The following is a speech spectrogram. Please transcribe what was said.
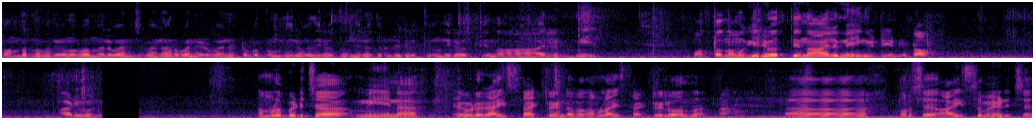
പന്ത്രണ്ട് പതിമൂന്ന് പതിനാല് പതിനഞ്ച് പതിനാറ് പതിനേഴ് പതിനെട്ട് പത്തൊമ്പത് ഇരുപത് ഇരുപത്തൊന്ന് ഇരുപത്തിരണ്ട് ഇരുപത്തിയൊന്ന് ഇരുപത്തിനാല് മീൻ. മൊത്തം നമുക്ക് ഇരുപത്തിനാല് മീൻ കിട്ടിയിട്ടുണ്ട് കേട്ടോ അടിപൊളി. നമ്മൾ പിടിച്ച മീൻ ഇവിടെ ഒരു ഐസ് ഫാക്ടറി ഉണ്ട്. അപ്പോൾ നമ്മൾ ഐസ് ഫാക്ടറിയിൽ വന്ന് കുറച്ച് ഐസ് മേടിച്ച്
